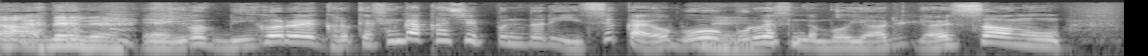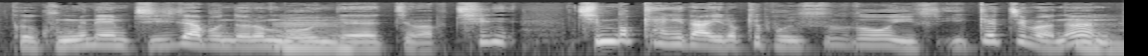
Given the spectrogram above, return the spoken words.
아, 네네. 예, 이거, 이거를 그렇게 생각하실 분들이 있을까요? 뭐, 네. 모르겠습니다. 뭐, 열, 열성 그 국민의힘 지지자분들은 뭐, 음. 이제, 친, 친북행위다 이렇게 볼 수도 있, 겠지만은 음.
